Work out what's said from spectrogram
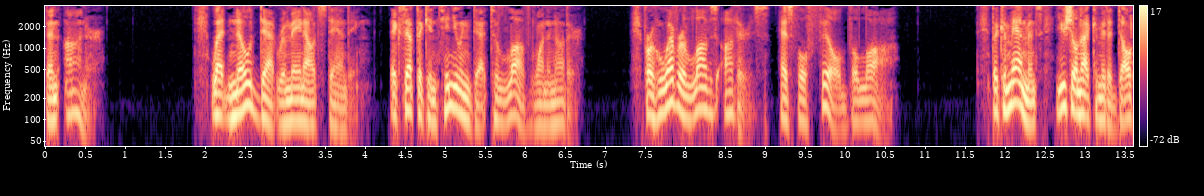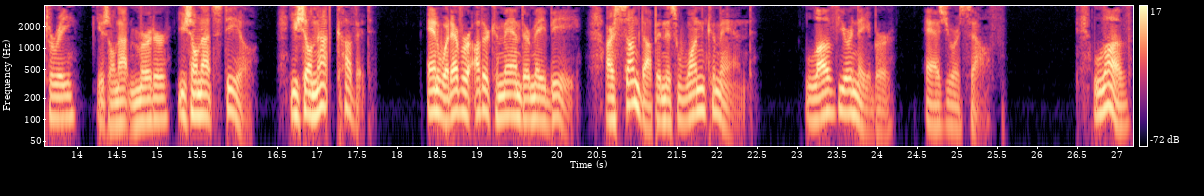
then honor let no debt remain outstanding except the continuing debt to love one another. For whoever loves others has fulfilled the law. The commandments you shall not commit adultery you shall not murder you shall not steal you shall not covet and whatever other command there may be are summed up in this one command love your neighbor as yourself. Love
